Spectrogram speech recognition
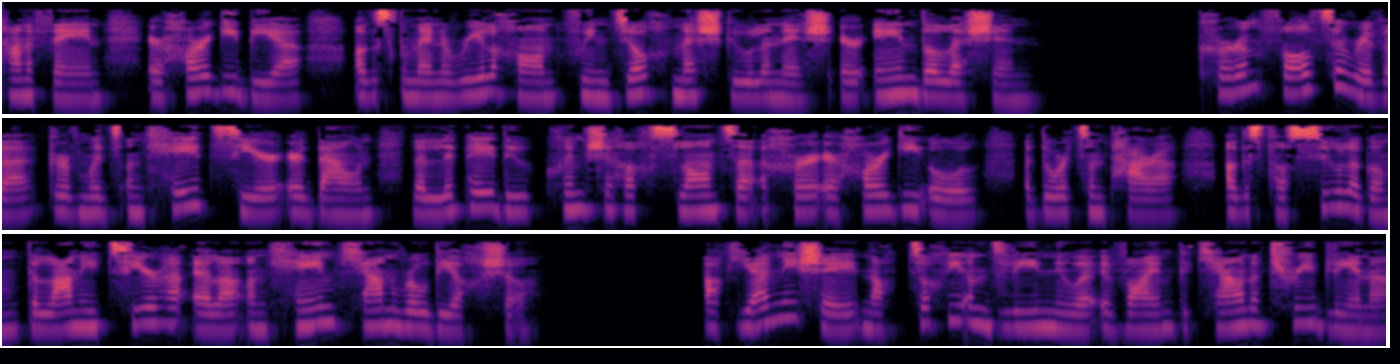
hena féin ar thargaí bí agus go mé na rialacháin faoin deoch meiscúla níis ar aon dul lei sin. Curum fáilta rimheh gurbh muid an céad sir ar dain le lipéadú cuimseach sláánta a chur ar thargaí óil a dúirt an para agus tá súlagam go leanaí tíortha eile an chéim cheanródaíoch seo. Ach dheimhníodh sé nach dtugtaí an dlí nua i bhfeidhm go ceanna trí bliana,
